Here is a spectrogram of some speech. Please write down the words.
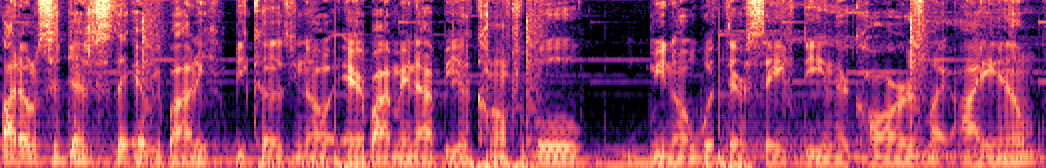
I don't suggest this to everybody because you know everybody may not be comfortable, you know, with their safety in their cars like I am.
